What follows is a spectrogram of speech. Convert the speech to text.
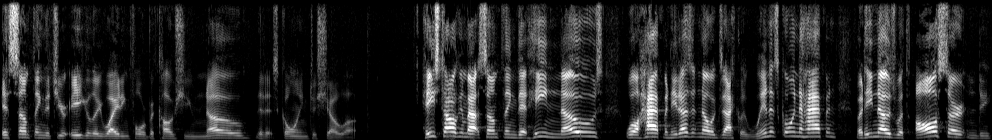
is something that you're eagerly waiting for because you know that it's going to show up. He's talking about something that he knows will happen. He doesn't know exactly when it's going to happen, but he knows with all certainty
